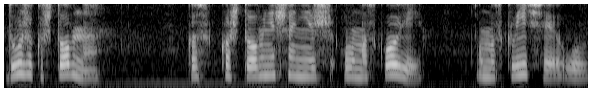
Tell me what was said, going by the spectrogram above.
дуже коштовна, коштовніша, ніж у Московії, у Москві чи у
